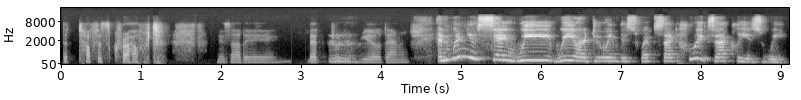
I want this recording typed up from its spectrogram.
the toughest crowd. These are the that do the Mm. real damage. And when you say we we are doing this website, who exactly is we?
